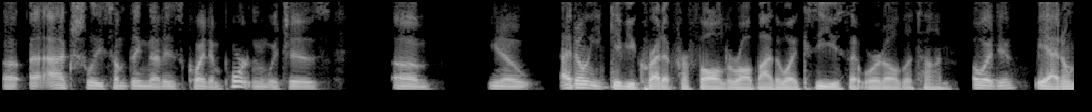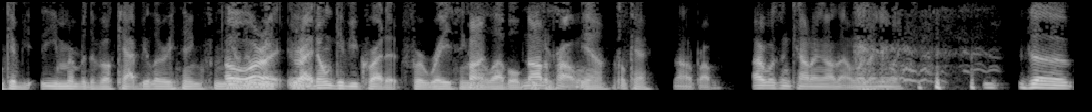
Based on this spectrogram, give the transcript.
uh, actually something that is quite important, which is um, you know i don't give you credit for falderall by the way because you use that word all the time oh I do Yeah, I don't give you. You remember the vocabulary thing from the Oh, other all week? right, I don't give you credit for raising the Fine, level. not a problem. Yeah, okay. not a problem. I wasn't counting on that one anyway. the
